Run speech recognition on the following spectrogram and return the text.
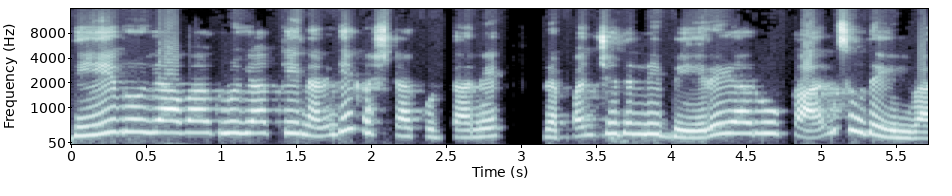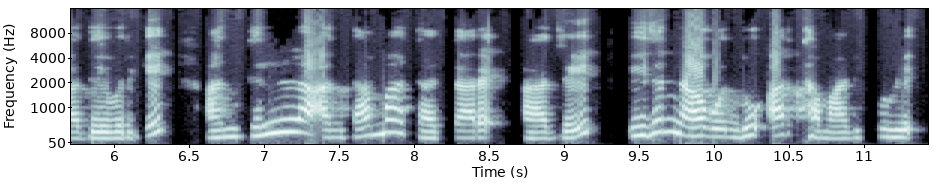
ದೇವ್ರು ಯಾವಾಗ್ಲೂ ಯಾಕೆ ನನಗೆ ಕಷ್ಟ ಕೊಡ್ತಾನೆ? ಪ್ರಪಂಚದಲ್ಲಿ ಬೇರೆ ಯಾರು ಕಾಣಿಸೋದೇ ಇಲ್ವಾ ದೇವರಿಗೆ? ಅಂತೆಲ್ಲ ಅಂತ ಮಾತಾಡ್ತಾರೆ. ಆದ್ರೆ ಇದನ್ನ ಒಂದು ಅರ್ಥ ಮಾಡಿಕೊಳ್ಳಿ.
